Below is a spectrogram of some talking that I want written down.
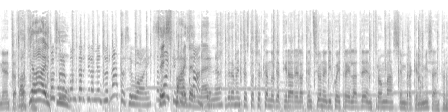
Niente Ma affatto. chi hai Posso tu? raccontarti la mia giornata se vuoi. È Sei molto interessante. Spider-Man? Veramente sto cercando di attirare l'attenzione di quei tre là dentro, ma sembra che non mi sentano.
